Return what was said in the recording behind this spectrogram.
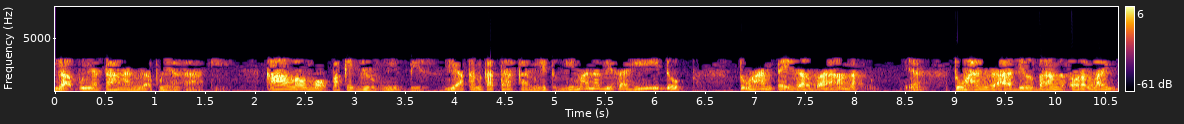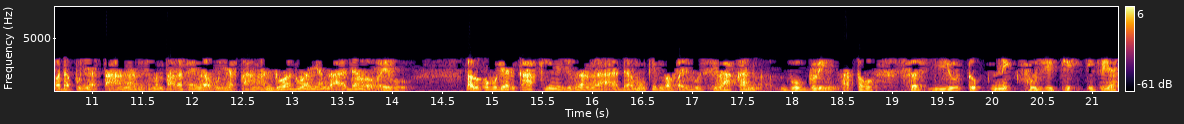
Nggak punya tangan, nggak punya kaki. Kalau mau pakai jeruk nipis, dia akan katakan gitu, gimana bisa hidup? Tuhan tega banget. Ya, Tuhan gak adil banget. Orang lain pada punya tangan, sementara saya nggak punya tangan. Dua-duanya nggak ada, Bapak Ibu. Lalu kemudian kakinya juga nggak ada. Mungkin Bapak Ibu silakan googling atau search di YouTube Nick Fujicik gitu ya.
